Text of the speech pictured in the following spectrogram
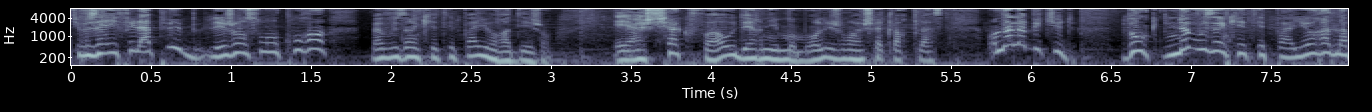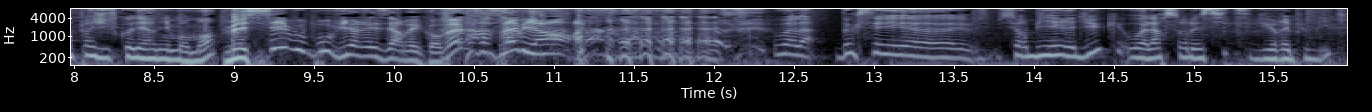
Si vous avez fait la pub, les gens sont au courant. Bah, vous inquiétez pas, il y aura des gens. Et à chaque fois, au dernier moment, les gens achètent leur place. On a l'habitude. Donc, ne vous inquiétez pas, il y aura de la place jusqu'au dernier moment. Mais si vous pouviez réserver quand même, ça serait bien Voilà, donc c'est euh, sur Billet Réduc ou alors sur le site du République.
